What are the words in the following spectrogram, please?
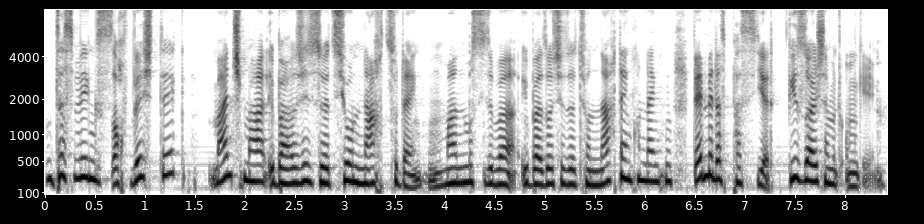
Deswegen ist es auch wichtig, manchmal über solche Situationen nachzudenken. Man muss über, über solche Situationen nachdenken und denken, wenn mir das passiert, wie soll ich damit umgehen?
